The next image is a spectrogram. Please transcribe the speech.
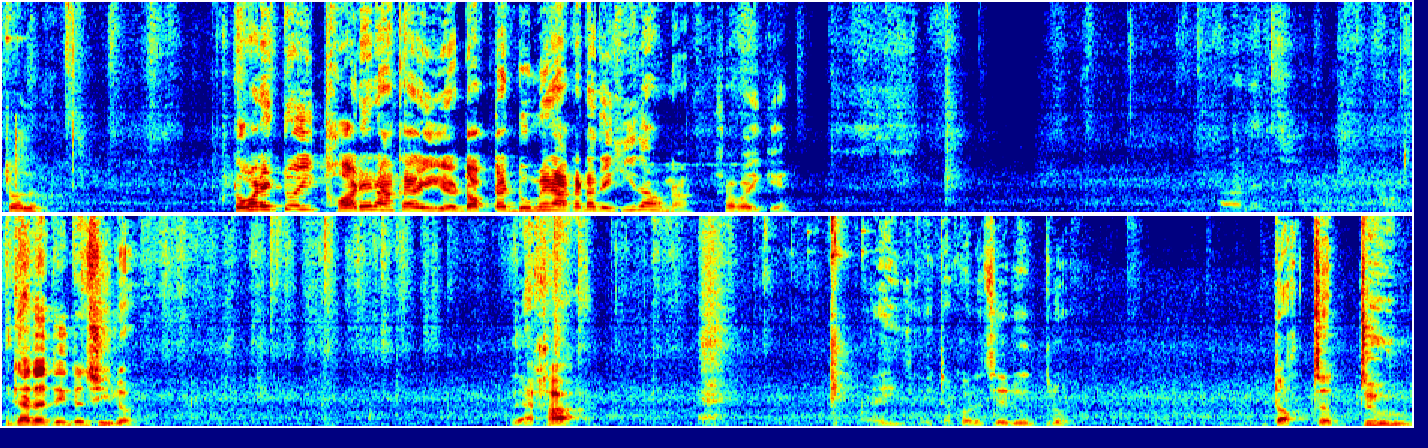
চলো। তোমার একটু ওই থরের আঁকা ডক্টর ডুমের আঁকাটা দেখিয়ে দাও না সবাইকে। গাদাতেই তো ছিল। দেখা। এই যে এটা করেছে রুদ্র। ডক্টর ডুম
